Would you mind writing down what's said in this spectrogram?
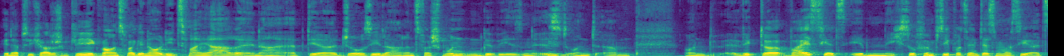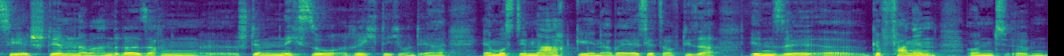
in der psychiatrischen Klinik war, und zwar genau die zwei Jahre, innerhalb der Josie Larens verschwunden gewesen ist. Mhm. Und ähm, und Victor weiß jetzt eben nicht. So 50 Prozent dessen, was sie erzählt, stimmen, aber andere Sachen äh, stimmen nicht so richtig. Und er, er muss dem nachgehen, aber er ist jetzt auf dieser Insel äh, gefangen. Und ähm,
